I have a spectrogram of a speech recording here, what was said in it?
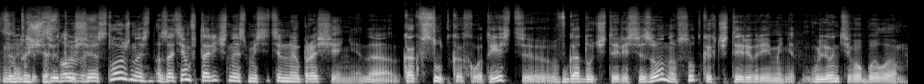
Цветущая, Значит, цветущая сложность. сложность, а затем вторичное смесительное упрощение. Да. Как в сутках. Вот есть э, в году 4 сезона, в сутках 4 времени. У Леонтьева было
